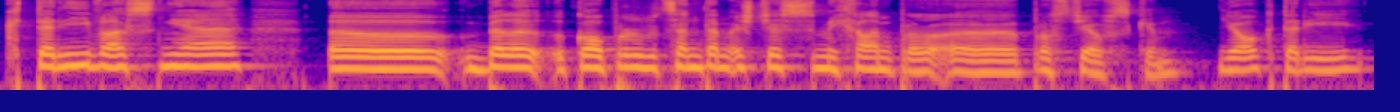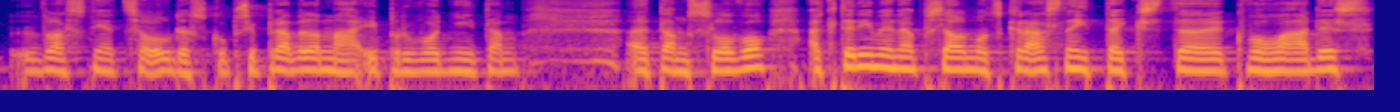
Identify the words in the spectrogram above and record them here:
který vlastně uh, byl koproducentem ještě s Michalem Pro, uh, Prostějovským, jo, který vlastně celou desku připravil, má i průvodní tam, eh, tam slovo a který mi napsal moc krásný text Vadis,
